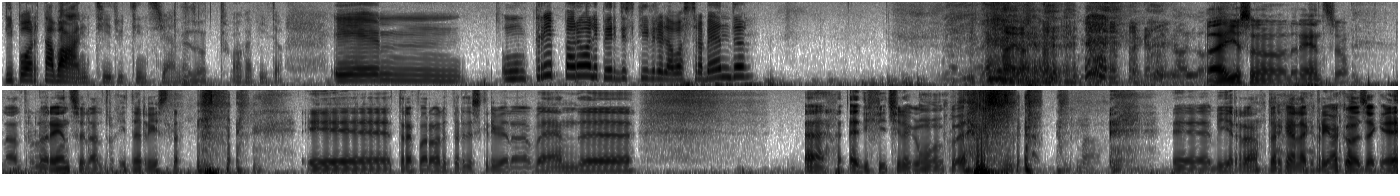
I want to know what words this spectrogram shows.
vi porta avanti tutti insieme. Esatto. Ho capito. Ehm, un, tre parole per descrivere la vostra band? Eh, io sono Lorenzo, l'altro Lorenzo e l'altro chitarrista. e tre parole per descrivere la band. Eh, è difficile comunque. Eh, birra, perché è la prima cosa che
